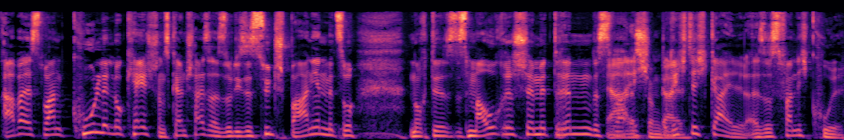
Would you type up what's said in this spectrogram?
Aber es waren coole Locations, kein Scheiß. Also so dieses Südspanien mit so noch das, Maurische mit drin, das Ja, war das echt schon geil. richtig geil. Also das fand ich cool.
